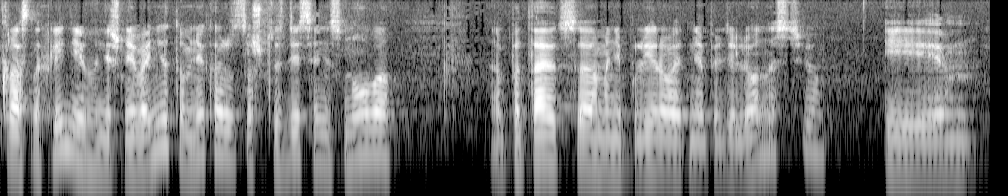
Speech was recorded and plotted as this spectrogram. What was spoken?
красных линий в нынешней войне, то мне кажется, что здесь они снова пытаются манипулировать неопределенностью и Э,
